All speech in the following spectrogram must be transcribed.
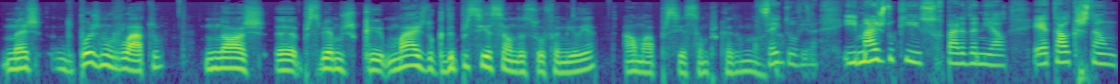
Mas depois no relato nós uh, percebemos que, mais do que depreciação da sua família, há uma apreciação por cada um de nós. Sem dúvida. E mais do que isso, repara, Daniel, é a tal questão.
